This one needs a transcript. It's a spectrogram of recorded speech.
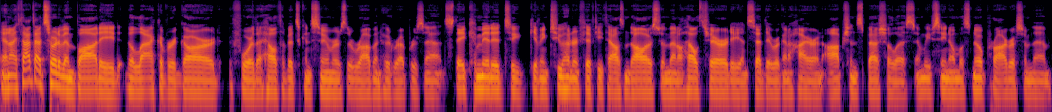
And I thought that sort of embodied the lack of regard for the health of its consumers that Robinhood represents. They committed to giving $250,000 to a mental health charity and said they were going to hire an option specialist. And we've seen almost no progress from them.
